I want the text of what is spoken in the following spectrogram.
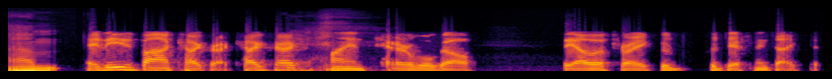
Um, It is Bar Kokrak. Kokrak's Yeah. playing terrible golf. The other three could, could definitely take it.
